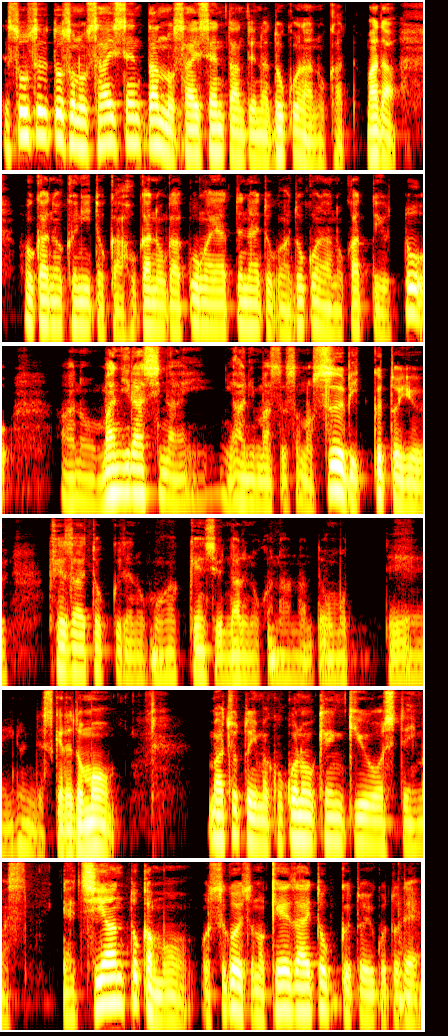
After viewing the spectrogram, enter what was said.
でそうするとその最先端の最先端というのはどこなのか。まだ他の国とか他の学校がやってないところがどこなのかっていうとあのマニラ市内にあります。そのスービックという経済特区での語学研修になるのかななんて思っているんですけれども。まあちょっと今ここの研究をしています。え治安とかもすごいその経済特区ということで、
